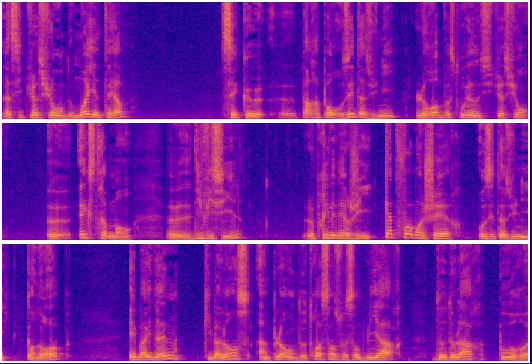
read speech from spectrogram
La situation de moyen terme, c'est que euh, par rapport aux États-Unis, l'Europe va se trouver dans une situation euh, extrêmement euh, difficile. Le prix de l'énergie, quatre fois moins cher aux États-Unis qu'en Europe. Et Biden qui balance un plan de 360 milliards de dollars pour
